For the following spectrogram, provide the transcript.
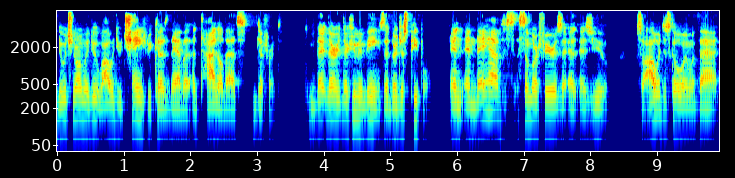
Do what you normally do. Why would you change because they have a, a title that's different? They're, they're, they're human beings, they're, they're, just people. And, and they have similar fears as, as you. So I would just go in with that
